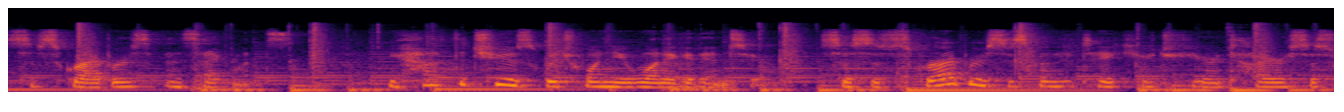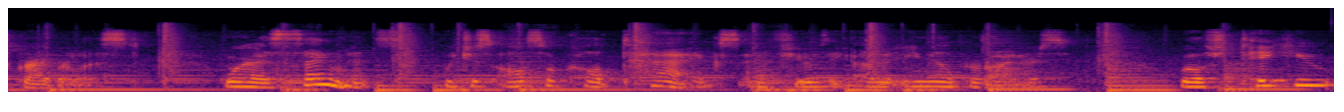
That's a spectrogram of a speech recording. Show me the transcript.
subscribers and segments. You have to choose which one you want to get into. So subscribers is going to take you to your entire subscriber list, whereas segments, which is also called tags and a few of the other email providers, will take you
